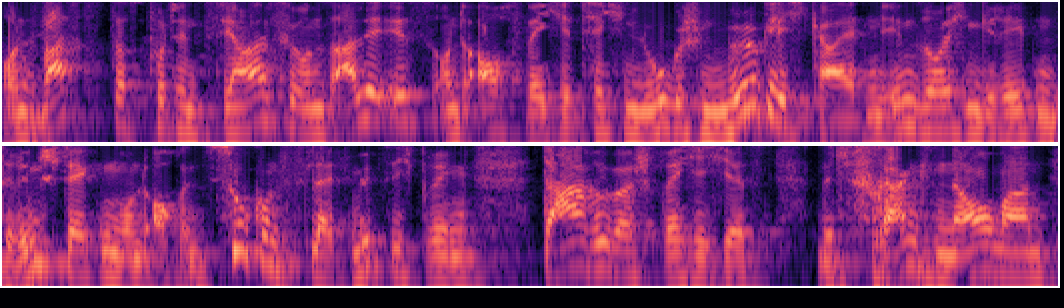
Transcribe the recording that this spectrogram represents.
Und was das Potenzial für uns alle ist und auch welche technologischen Möglichkeiten in solchen Geräten drinstecken und auch in Zukunft vielleicht mit sich bringen, darüber spreche ich jetzt mit Frank Naumann,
